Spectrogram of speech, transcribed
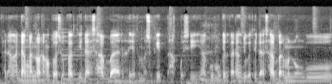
kadang-kadang kan orang tua suka tidak sabar ya termasuk kita aku sih. Aku mungkin kadang juga tidak sabar menunggu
